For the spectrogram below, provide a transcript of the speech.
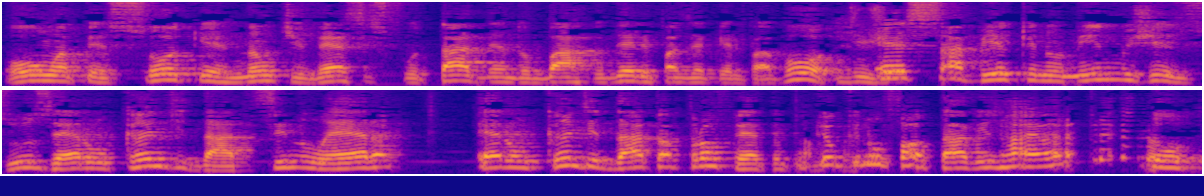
ou uma pessoa que ele não tivesse escutado dentro do barco dele fazer aquele favor? De jeito. Ele sabia que, no mínimo, Jesus era um candidato. Se não era, era um candidato a profeta. Porque o que não faltava em Israel era pregador.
